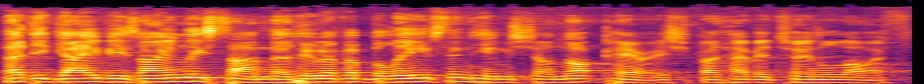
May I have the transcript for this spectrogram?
that he gave his only son that whoever believes in him shall not perish but have eternal life.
